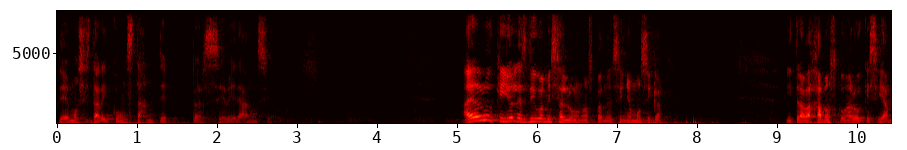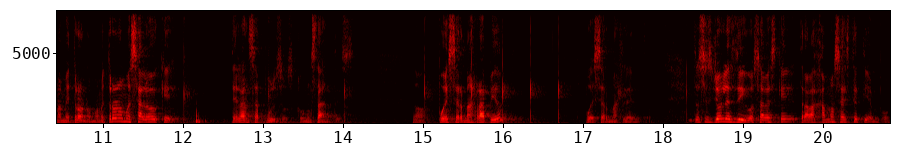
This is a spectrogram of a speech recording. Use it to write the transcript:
Debemos estar en constante perseverancia. Hay algo que yo les digo a mis alumnos cuando enseño música y trabajamos con algo que se llama metrónomo. Metrónomo es algo que te lanza pulsos constantes. ¿no? Puede ser más rápido, puede ser más lento. Entonces yo les digo, ¿sabes qué? Trabajamos a este tiempo,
